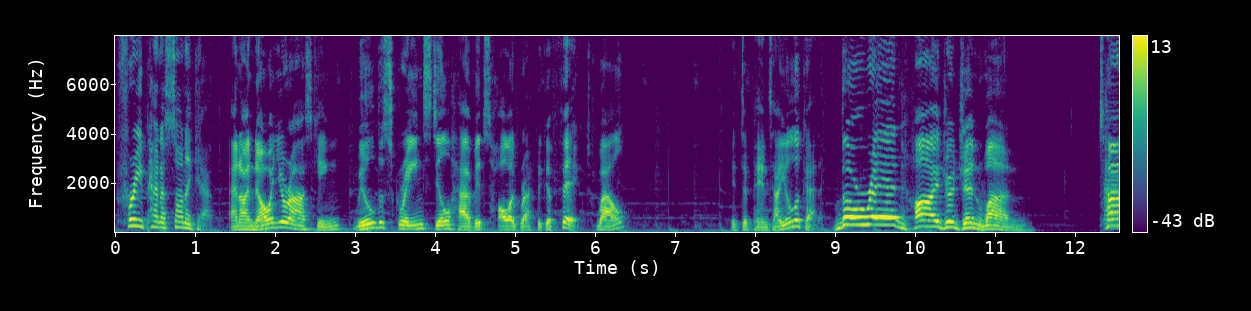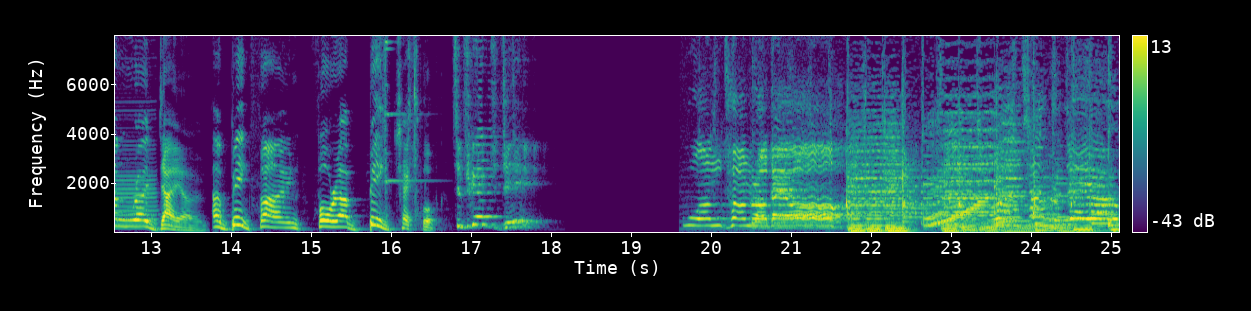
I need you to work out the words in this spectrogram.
free Panasonic app. And I know what you're asking, will the screen still have its holographic effect? Well, it depends how you look at it. The Red Hydrogen one. Ton Rodeo. A big phone for a big checkbook. Subscribe today. One ton rodeo. One ton rodeo.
